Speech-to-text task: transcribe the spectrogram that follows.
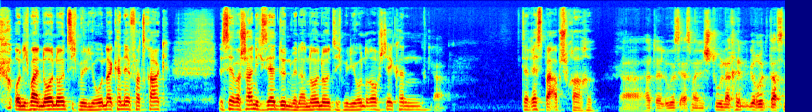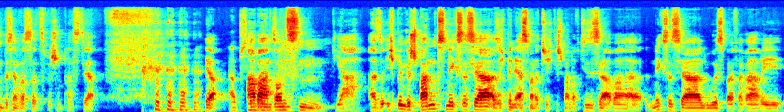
und ich meine, 99 Millionen, da kann der Vertrag, ist ja wahrscheinlich sehr dünn. Wenn da 99 Millionen draufsteht, kann Ja. der Rest bei Absprache. Ja, hat der Louis erstmal den Stuhl nach hinten gerückt, dass ein bisschen was dazwischen passt, ja. Ja, aber Absolut. ansonsten, ja, also ich bin gespannt nächstes Jahr. Also ich bin erstmal natürlich gespannt auf dieses Jahr, aber nächstes Jahr Louis bei Ferrari,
